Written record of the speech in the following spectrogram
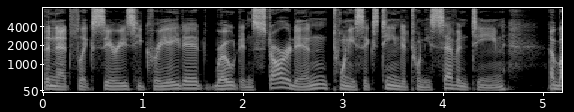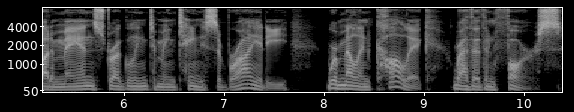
the Netflix series he created, wrote, and starred in 2016 to 2017, about a man struggling to maintain his sobriety, were melancholic rather than farce.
